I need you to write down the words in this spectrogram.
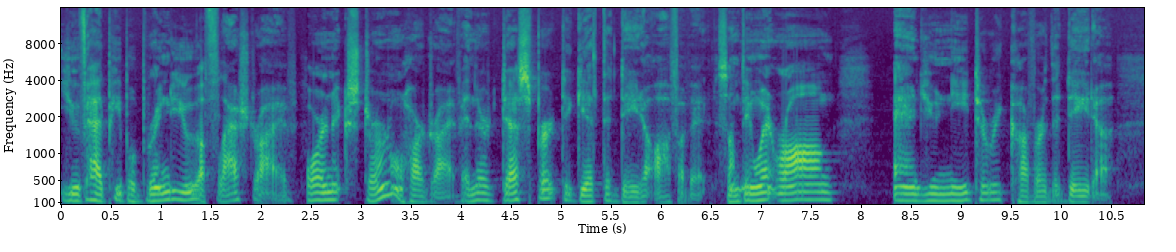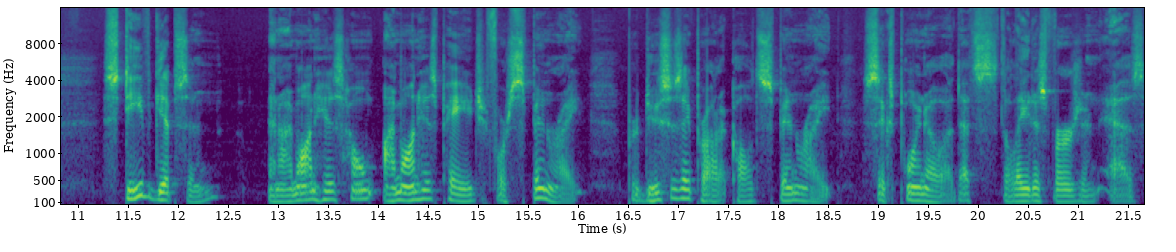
You've had people bring to you a flash drive or an external hard drive, and they're desperate to get the data off of it. Something went wrong, and you need to recover the data. Steve Gibson, and I'm on his home, I'm on his page for SpinRite, produces a product called SpinRite 6.0. That's the latest version as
